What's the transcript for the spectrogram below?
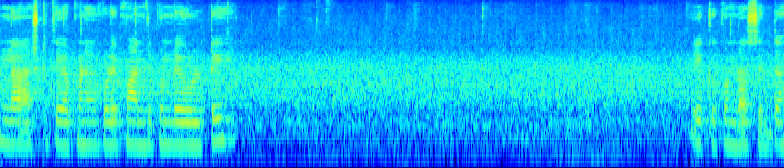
ਲਾਸਟ ਤੇ ਆਪਣੇ ਕੋਲੇ ਪੰਜ ਕੁੰਡੇ ਉਲਟੇ। ਇੱਕ ਕੁੰਡਾ ਸਿੱਧਾ।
